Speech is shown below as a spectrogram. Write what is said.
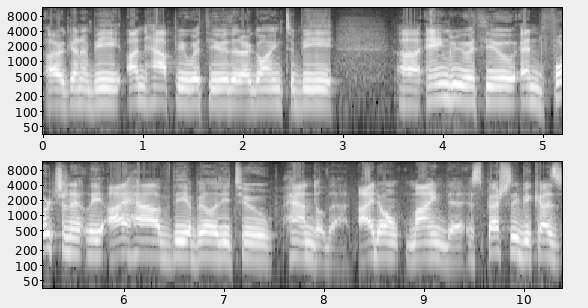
are going to be unhappy with you, that are going to be uh, angry with you. And fortunately, I have the ability to handle that. I don't mind it, especially because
